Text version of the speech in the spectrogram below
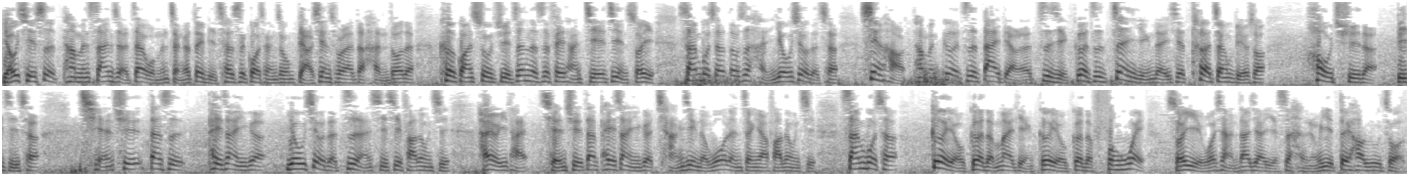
尤其是他们三者在我们整个对比测试过程中表现出来的很多的客观数据，真的是非常接近。所以三部车都是很优秀的车，幸好他们各自代表了自己各自阵营的一些特征，比如说。后驱的 B 级车，前驱但是配上一个优秀的自然吸气发动机，还有一台前驱但配上一个强劲的涡轮增压发动机。三部车各有各的卖点，各有各的风味，所以我想大家也是很容易对号入座的。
